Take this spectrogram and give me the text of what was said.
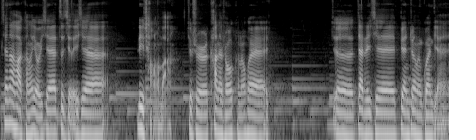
现在的话，可能有一些自己的一些立场了吧，就是看的时候可能会呃，带着一些辩证的观点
